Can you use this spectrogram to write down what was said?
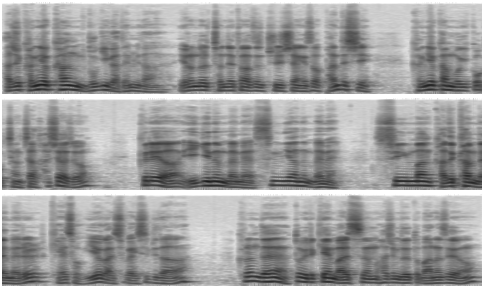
아주 강력한 무기가 됩니다. 여러분들 전쟁터 같은 주식시장에서 반드시 강력한 무기 꼭 장착하셔야죠. 그래야 이기는 매매, 승리하는 매매, 수익만 가득한 매매를 계속 이어갈 수가 있습니다. 그런데 또 이렇게 말씀하시는 분들 또 많으세요.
